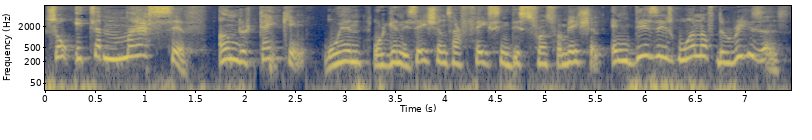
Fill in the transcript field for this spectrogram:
So it's a massive undertaking when organizations are facing this transformation. And this is one of the reasons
